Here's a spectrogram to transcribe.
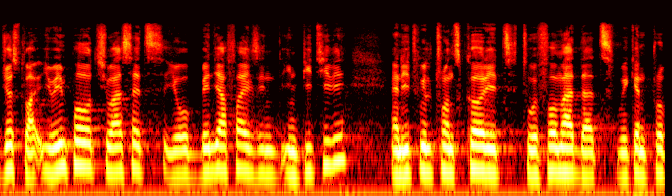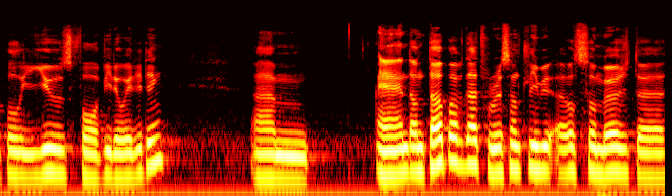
just like you import your assets, your media files in, in Pitivi, and it will transcode it to a format that we can properly use for video editing. Um, and on top of that, we recently also merged uh,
